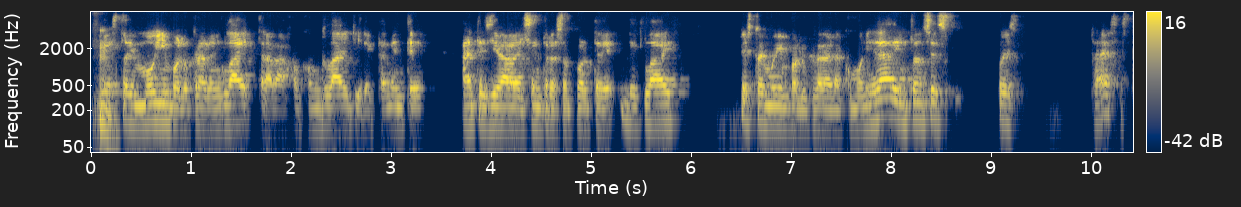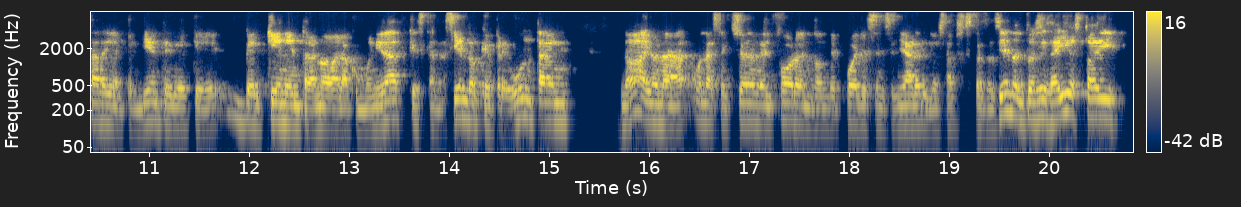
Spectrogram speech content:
yo hmm. estoy muy involucrado en Glide, trabajo con Glide directamente. Antes llevaba el centro de soporte de Glide, estoy muy involucrado en la comunidad entonces pues, ¿sabes? Estar ahí al pendiente, ver, que, ver quién entra nuevo a la comunidad, qué están haciendo, qué preguntan, ¿no? Hay una, una sección en el foro en donde puedes enseñar los apps que estás haciendo. Entonces ahí estoy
